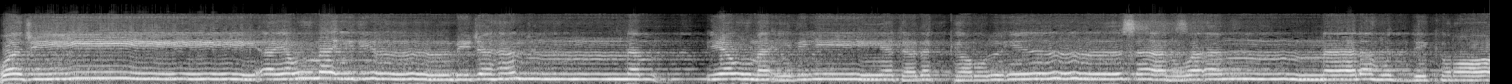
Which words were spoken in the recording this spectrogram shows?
وجيء يومئذ بجهنم يومئذ يتذكر الإنسان وأنى له الذكرى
